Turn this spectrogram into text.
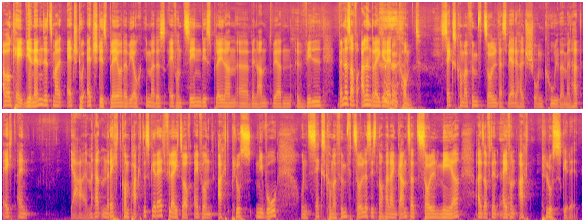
Aber okay, wir nennen es jetzt mal Edge-to-Edge-Display oder wie auch immer das iPhone 10 Display dann äh, benannt werden will. Wenn das auf allen drei Geräten kommt, 6,5 Zoll, das wäre halt schon cool, weil man hat echt ein, ja, man hat ein recht kompaktes Gerät, vielleicht so auf iPhone 8 Plus Niveau und 6,5 Zoll, das ist nochmal ein ganzer Zoll mehr als auf den ja. iPhone 8 Plus Geräten.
